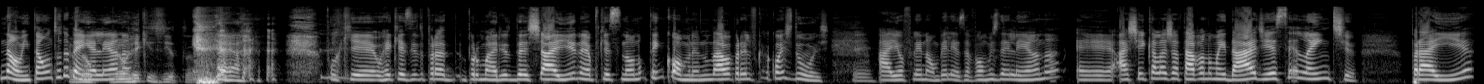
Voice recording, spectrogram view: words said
Não, então tudo bem, é meu, Helena. Meu requisito. Né? É. Porque o requisito para o marido deixar aí, né? Porque senão não tem como, né? Não dava para ele ficar com as duas. É. Aí eu falei, não, beleza, vamos da Helena. É, achei que ela já estava numa idade excelente para ir.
